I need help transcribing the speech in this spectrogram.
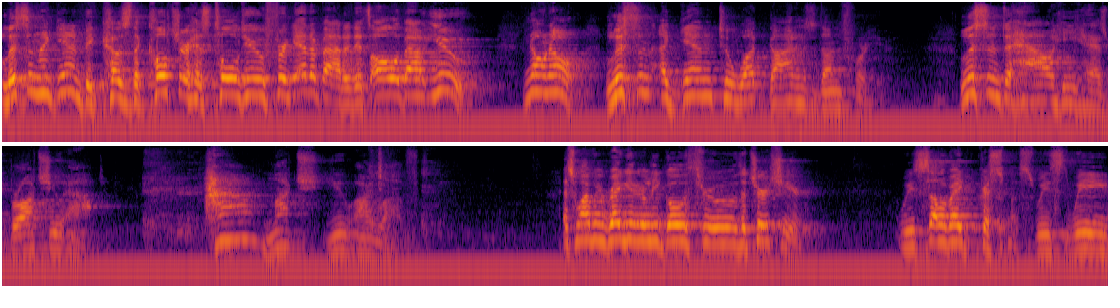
Listen again, because the culture has told you, forget about it, it's all about you. No, no. Listen again to what God has done for you. Listen to how He has brought you out. How much you are loved. That's why we regularly go through the church year. We celebrate Christmas. We, we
